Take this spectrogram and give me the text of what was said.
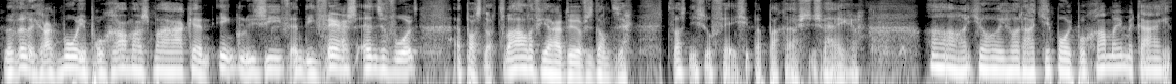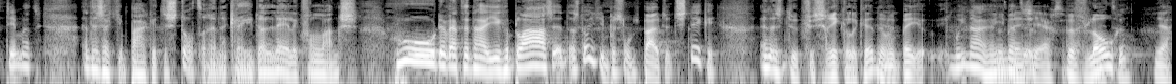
we willen graag mooie programma's maken. En inclusief en divers enzovoort. En pas na twaalf jaar durven ze dan te zeggen... het was niet zo'n feestje bij Pakhuis de Zwijger. Oh, joh, joh, daar had je een mooi programma in elkaar getimmerd. En dan zat je een paar keer te stotteren en dan kreeg je er lelijk van langs. Oeh, er werd er naar je geblazen en dan stond je soms buiten te snikken. En dat is natuurlijk verschrikkelijk, hè. Dan ben je, moet je nagaan, je bent bevlogen. Ja.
